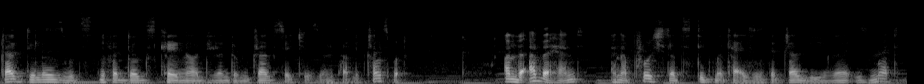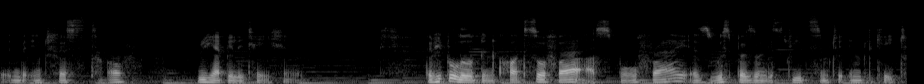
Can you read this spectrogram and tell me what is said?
drug dealers with sniffer dogs carrying out random drug searches in public transport. On the other hand, an approach that stigmatizes the drug user is not in the interest of rehabilitation. The people who have been caught so far are small fry, as whispers on the streets seem to implicate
